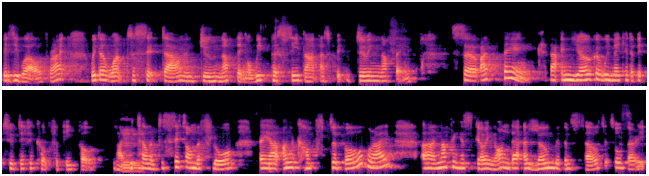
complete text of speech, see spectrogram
busy world, right? We don't want to sit down and do nothing, or we perceive that as doing nothing. So I think that in yoga, we make it a bit too difficult for people. Like we Mm. tell them to sit on the floor, they are uncomfortable, right? Uh, nothing is going on, they're alone with themselves. It's all very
